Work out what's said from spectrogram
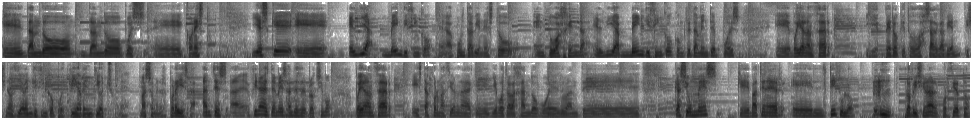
eh, dando, dando pues eh, con esto. Y es que el día 25, eh, apunta bien esto en tu agenda, el día 25 concretamente, pues eh, voy a lanzar y espero que todo salga bien. Y si no es día 25, pues día 28, eh, más o menos. Por ahí está. Antes, a finales de mes, antes del próximo, voy a lanzar esta formación en la que llevo trabajando pues durante casi un mes, que va a tener el título provisional, por cierto,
